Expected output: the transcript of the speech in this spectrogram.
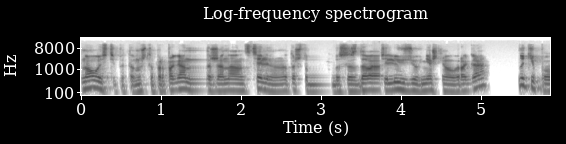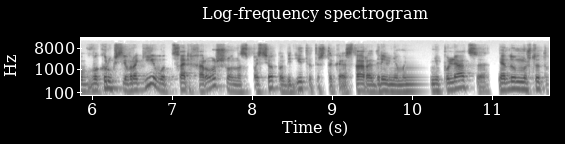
новости, потому что пропаганда же, она нацелена на то, чтобы создавать иллюзию внешнего врага. Ну, типа, вокруг все враги, вот царь хороший, он нас спасет, победит. Это же такая старая древняя манипуляция. Я думаю, что это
